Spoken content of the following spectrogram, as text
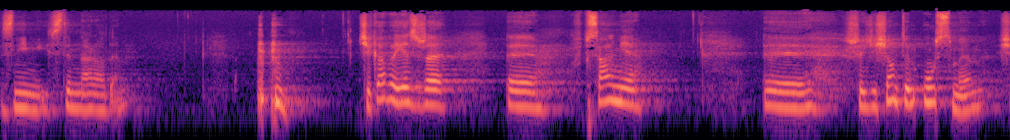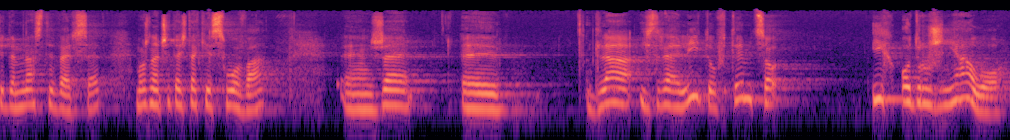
z nimi, z tym narodem. Ciekawe jest, że e, w Psalmie 68, e, 17 werset, można czytać takie słowa, e, że dla Izraelitów tym, co ich odróżniało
